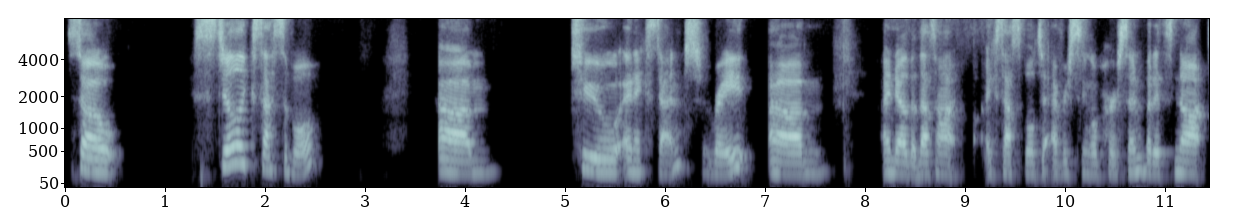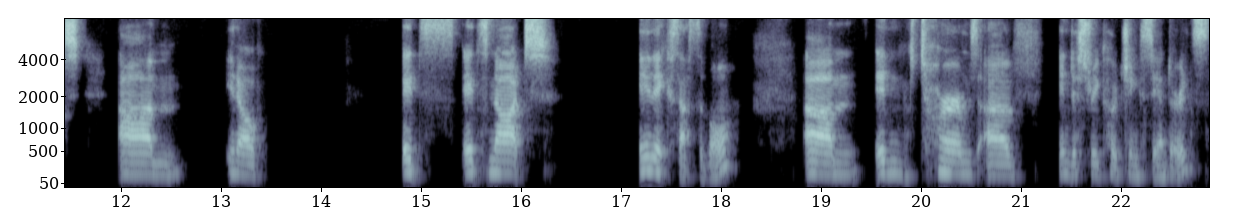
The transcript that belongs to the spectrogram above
So still accessible um, to an extent right? Um, I know that that's not accessible to every single person, but it's not, um, you know, it's it's not inaccessible um, in terms of industry coaching standards,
